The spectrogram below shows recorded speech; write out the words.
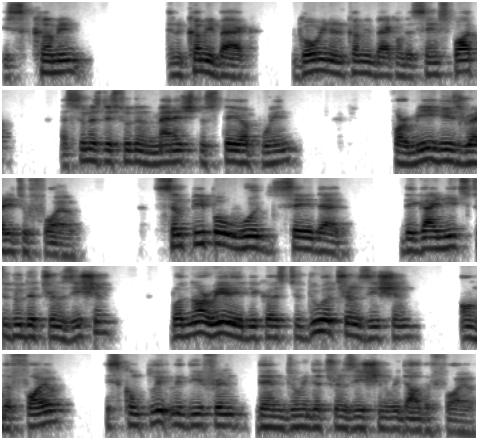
is coming and coming back, going and coming back on the same spot, as soon as the student managed to stay upwind, for me, he's ready to foil. Some people would say that the guy needs to do the transition, but not really, because to do a transition on the foil is completely different than doing the transition without the foil.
